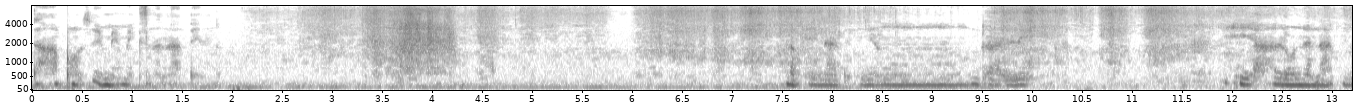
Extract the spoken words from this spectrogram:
Tapos, imimix na natin. Lagay natin yung garlic. Ihalo na natin.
